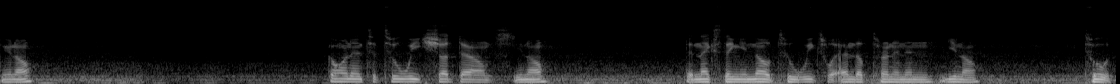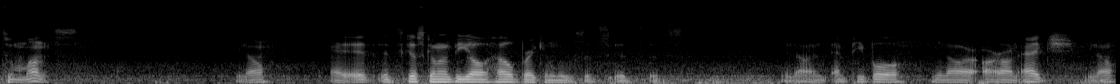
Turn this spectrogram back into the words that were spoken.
You know, going into two week shutdowns. You know the next thing you know, two weeks will end up turning in, you know, two two months. You know, it, it's just gonna be all hell breaking loose. It's it's it's, you know, and, and people, you know, are, are on edge. You know.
